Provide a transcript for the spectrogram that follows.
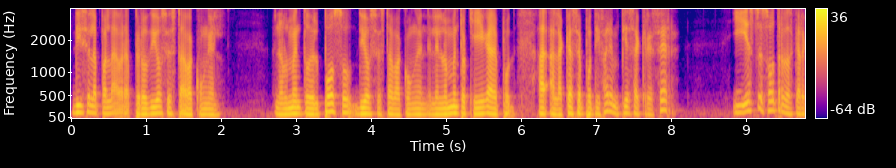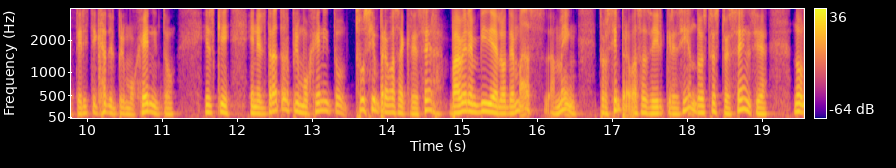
dice la palabra, pero Dios estaba con él. En el momento del pozo, Dios estaba con él. En el momento que llega a, la casa de Potifar, empieza a crecer. Y esto es otra de las características del primogénito. Es que en el trato del primogénito tú siempre vas a crecer. Va a haber envidia de los demás, amén. Pero siempre vas a seguir creciendo. Esto es tu esencia. No,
